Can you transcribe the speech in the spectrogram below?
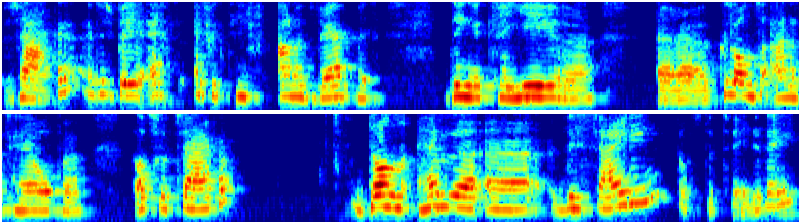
zaken? En dus ben je echt effectief aan het werk met dingen creëren, klanten aan het helpen, dat soort zaken. Dan hebben we uh, deciding, dat is de tweede D.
